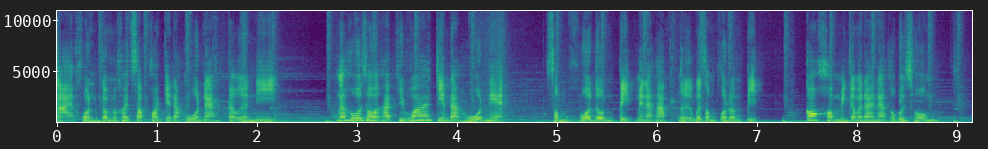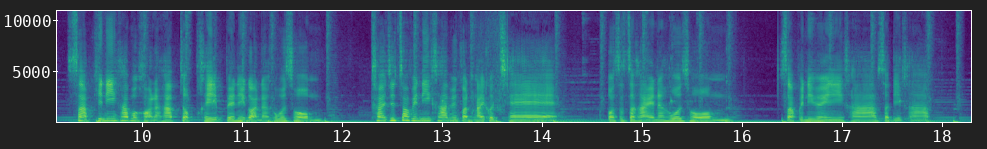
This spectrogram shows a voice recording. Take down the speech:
หลายคนก็ไม่ค่อยซัพพอร์ตเกมดาฮูดนะกับเรื่องนี้นะคุณผู้ชมครับคิดว่าเกมดาฮูดเนี่ยสมควรโดนปิดไหมนะครับ หรือไม่สมควรโดนปิด ก็คอมเมนต์กันมาได้นะคุณผู้ชมสำหรับคลิปนี้ครับผมขอนะครับจบคลิปเป็นนี้ก่อนนะคุณผู้ชม ใครชื่นชอบคลิปนี้ครับอย่าลืมกดไลค์กดแชร์กด subscribe นะคุณผู้ชมสำหรับคลิปนี้เป็นนี้ครับ สวัสดีครับ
